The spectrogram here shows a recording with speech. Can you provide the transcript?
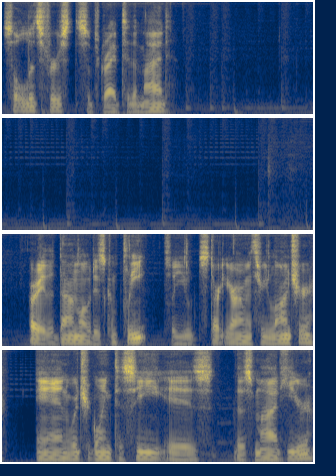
So let's first subscribe to the mod alright the download is complete. So you start your ARMA 3 launcher. And what you're going to see is this mod here.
